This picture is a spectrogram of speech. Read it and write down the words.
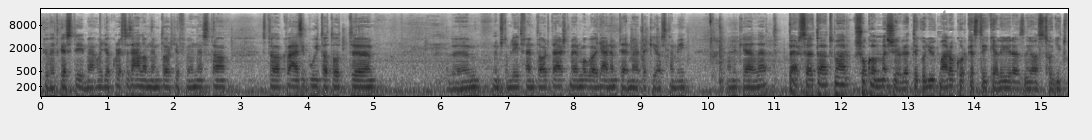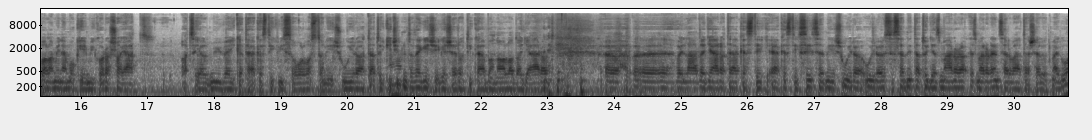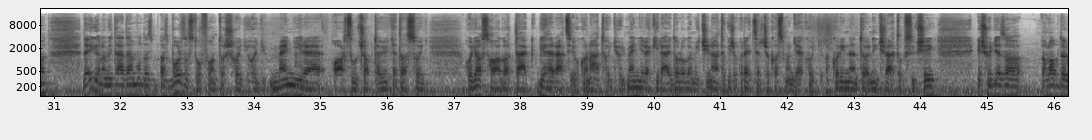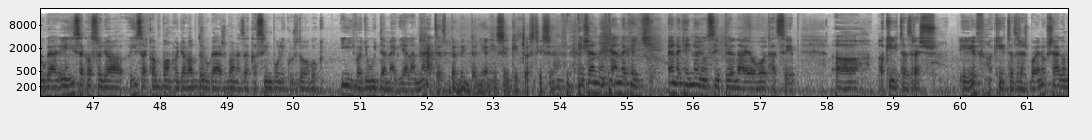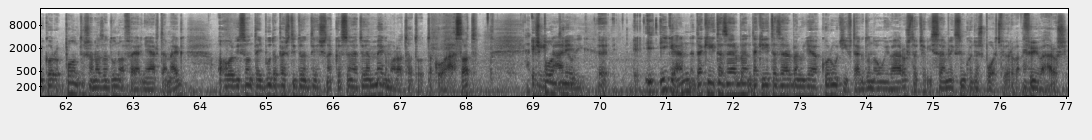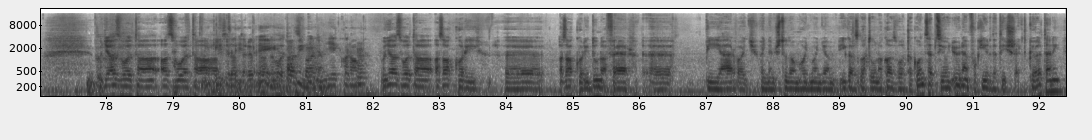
következtében, hogy akkor ezt az állam nem tartja fönn, ezt a, ezt a kvázi bújtatott nem tudom, létfenntartást, mert maga a gyár nem termelte ki azt, ami, ami kellett. Persze, tehát már sokan mesélgették, hogy ők már akkor kezdték el érezni azt, hogy itt valami nem oké, mikor a saját acélműveiket elkezdték visszaolvasztani és újra, tehát hogy kicsit, mint az egészséges erotikában a ladagyárat, vagy ládagyárat elkezdték, elkezdték szétszedni és újra, újra összeszedni, tehát hogy ez már, a, ez már a rendszerváltás előtt megvolt. De igen, amit Ádám mond, az, az borzasztó fontos, hogy, hogy mennyire arcul csapta őket az, hogy, hogy azt hallgatták generációkon át, hogy, hogy mennyire király dolog, amit csináltak, és akkor egyszer csak azt mondják, hogy akkor innentől nincs rátok szükség. És hogy ez a, a labdarúgás, én hiszek, az, hogy a, hiszek abban, hogy a labdarúgásban ezek a szimbolikus dolgok így vagy úgy, de megjelennek. Hát ezben mindannyian hiszünk itt, azt hiszem. És ennek, ennek, egy, ennek egy nagyon szép példája volt, hát szép, a, a 2000-es év, a 2000-es bajnokság, amikor pontosan az a Dunafer nyerte meg, ahol viszont egy budapesti döntésnek köszönhetően megmaradhatott a kohászat. Hát és pont igen, de 2000-ben, de 2000-ben ugye akkor úgy hívták Dunaújvárost, hogyha visszaemlékszünk, hogy a sportfőváros. Ugye az volt a... Az volt a ugye az volt a, az akkori az akkori Dunafer PR, vagy, vagy nem is tudom, hogy mondjam, igazgatónak az volt a koncepció, hogy ő nem fog hirdetésre költeni,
